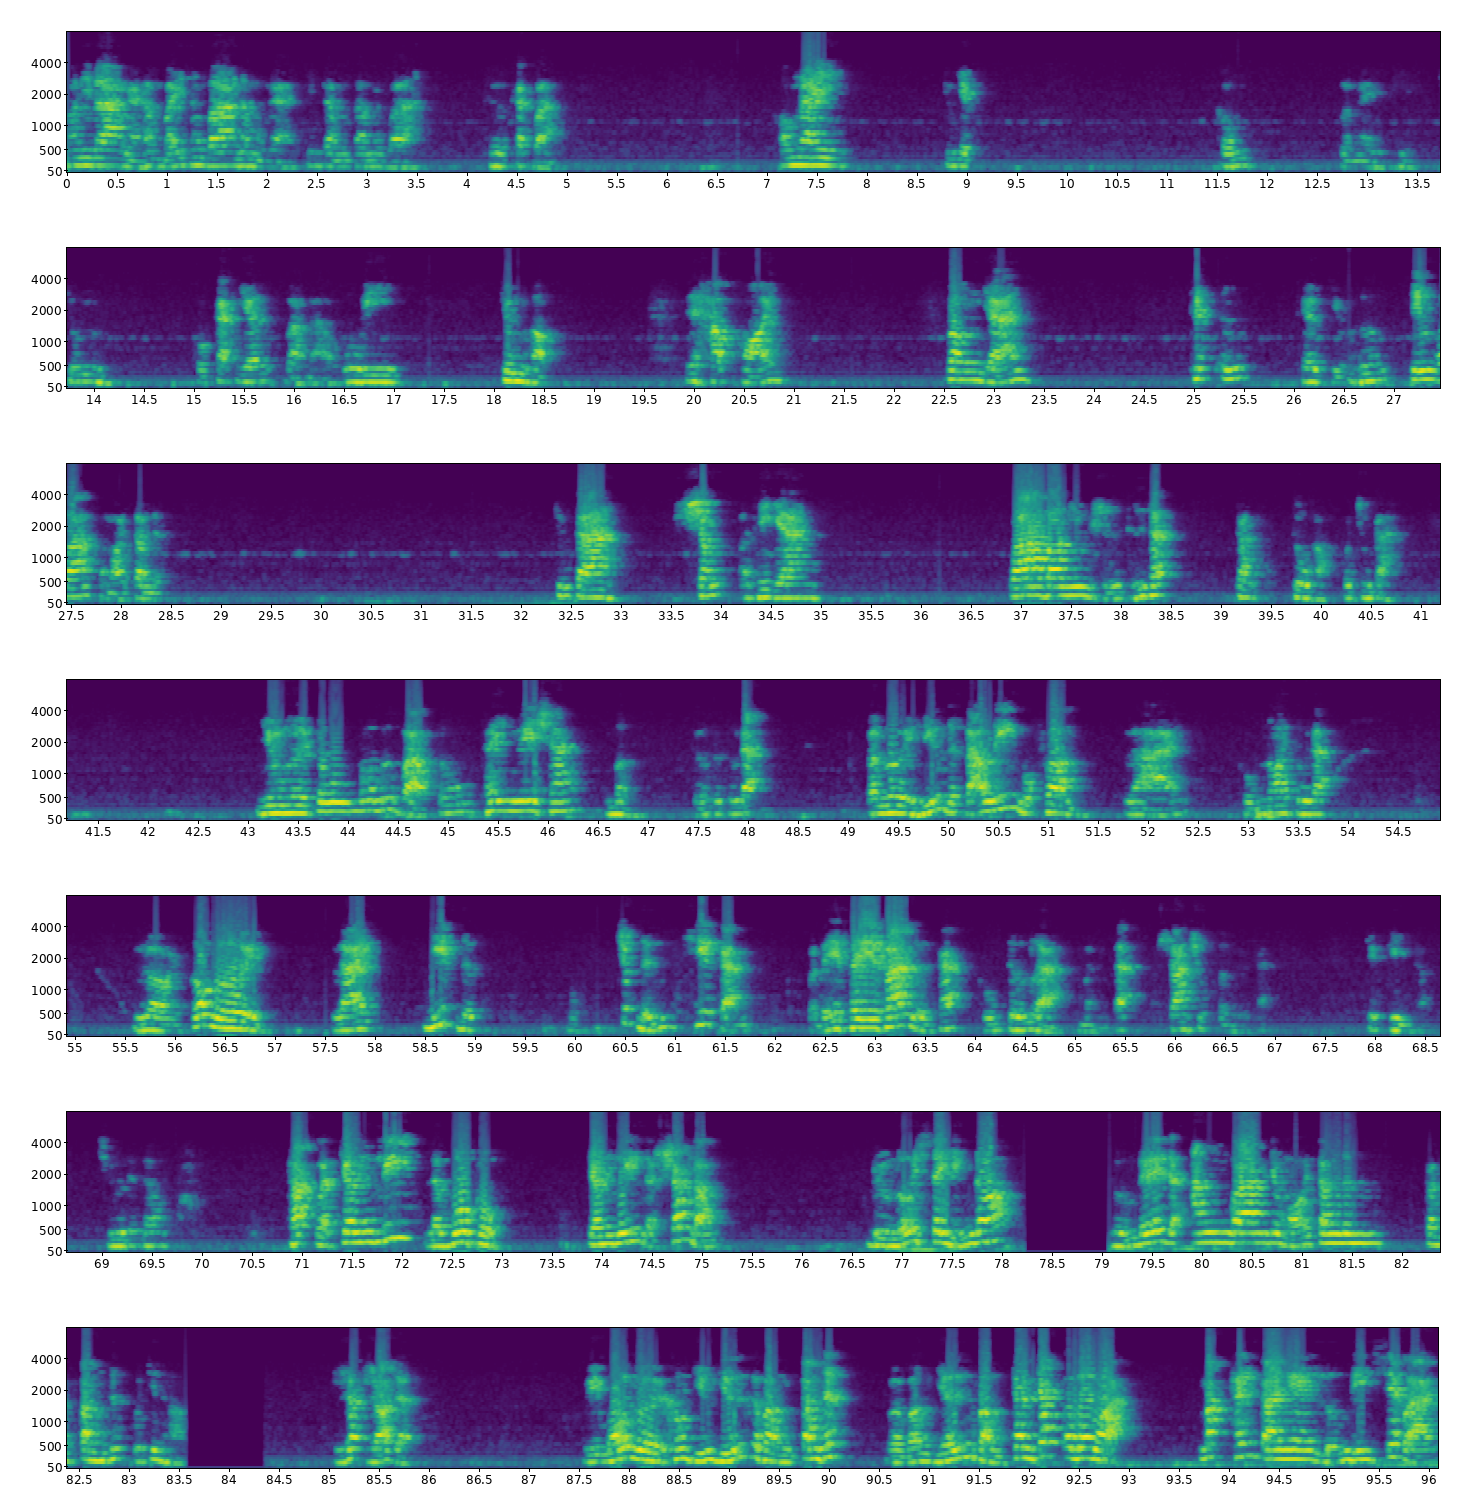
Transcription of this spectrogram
Manila, ngày 27 tháng 3 năm 1983 thưa các bạn, hôm nay chủ nhật cũng là ngày chung của các giới bạn đạo vô vi chung học để học hỏi phân giải thích ứng theo chiều hướng, tiến hóa của mọi tâm lực chúng ta sống ở thế gian. Qua bao nhiêu sự thử thách trong tu học của chúng ta. Nhiều người tu mới bước vào tu, thấy nguy sáng mừng. Tưởng được tu đắc và người hiểu được đạo lý một phần lại cũng nói tu đắc rồi có người lại biết được một chút đỉnh khía cạnh và để phê phán người khác cũng tưởng là mình đã sáng suốt hơn người khác. Chứ kỳ thật, chưa đến đâu. Thật là chân lý là vô cùng. Chân lý là sống động. Đường lối xây dựng đó, thượng đế đã ăn ban cho mọi tâm linh trong tâm thức của chính họ. Rất rõ rệt. Vì mỗi người không chịu giữ cái phần tâm thức và vẫn giữ phần tranh chấp ở bên ngoài. Mắt thấy tai nghe luận đi xét lại,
